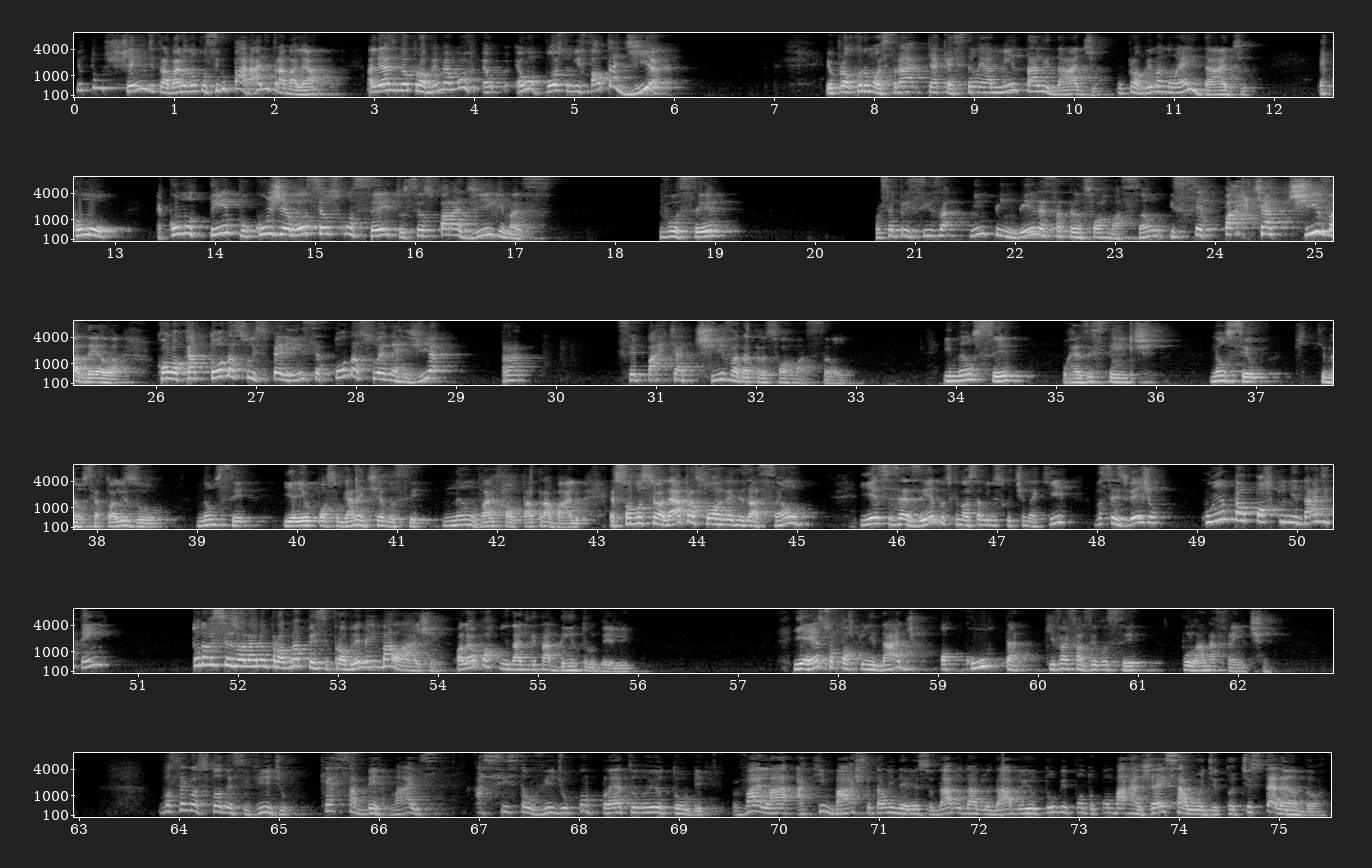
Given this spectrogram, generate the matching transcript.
Eu estou cheio de trabalho, eu não consigo parar de trabalhar. Aliás, meu problema é o, é, é o oposto, me falta dia. Eu procuro mostrar que a questão é a mentalidade. O problema não é a idade. É como é como o tempo congelou seus conceitos, seus paradigmas. E você você precisa entender essa transformação e ser parte ativa dela, colocar toda a sua experiência, toda a sua energia para ser parte ativa da transformação e não ser o resistente, não ser o que não se atualizou, não ser. E aí eu posso garantir a você, não vai faltar trabalho. É só você olhar para sua organização e esses exemplos que nós estamos discutindo aqui, vocês vejam quanta oportunidade tem. Toda vez que vocês olharem um problema, pense, esse problema é embalagem. Qual é a oportunidade que está dentro dele? E é essa oportunidade oculta que vai fazer você pular na frente. Você gostou desse vídeo? Quer saber mais? Assista o vídeo completo no YouTube. Vai lá, aqui embaixo está o endereço www.youtube.com.br. Estou te esperando.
